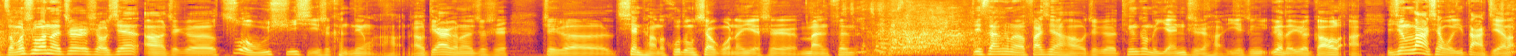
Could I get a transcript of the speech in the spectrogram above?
怎么说呢？就是首先啊，这个座无虚席是肯定了哈。然后第二个呢，就是这个现场的互动效果呢也是满分。第三个呢，发现哈，这个听众的颜值哈已经越来越高了啊，已经落下我一大截了。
